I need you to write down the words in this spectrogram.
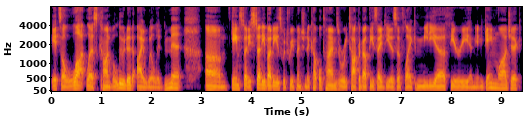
It's a lot less convoluted, I will admit. Um, Game Study Study Buddies, which we've mentioned a couple times, where we talk about these ideas of like media theory and, and game logic.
